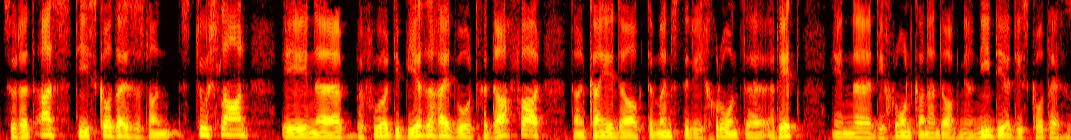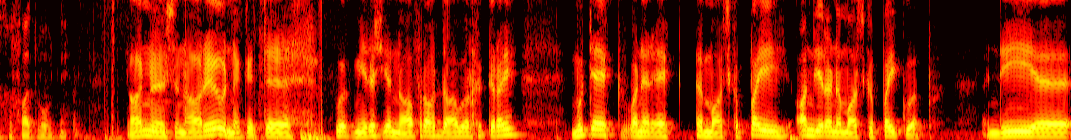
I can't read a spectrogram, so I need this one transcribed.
sodat as die skuldeisers dan toeslaan en uh byvoorbeeld die besigheid word gedagvaar, dan kan jy dalk ten minste die grond uh, red en uh die grond kan dan dalk nou nie deur die skuldeisers gevat word nie. Dan 'n scenario en ek het uh ook meer as een navraag daaroor gekry. Moet ek wanneer ek 'n maatskappy aandele in 'n maatskappy koop, in die uh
